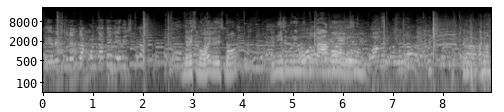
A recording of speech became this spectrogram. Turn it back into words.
I-erase ko na yung natin. I-erase ko na. Niris mo, niris mo. Linisin mo rin yung mukha mo. Ay, ma'am.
